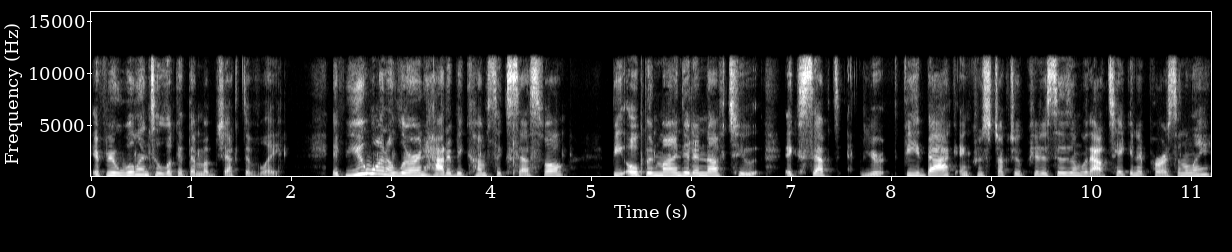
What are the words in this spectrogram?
if you're willing to look at them objectively. If you want to learn how to become successful, be open minded enough to accept your feedback and constructive criticism without taking it personally,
